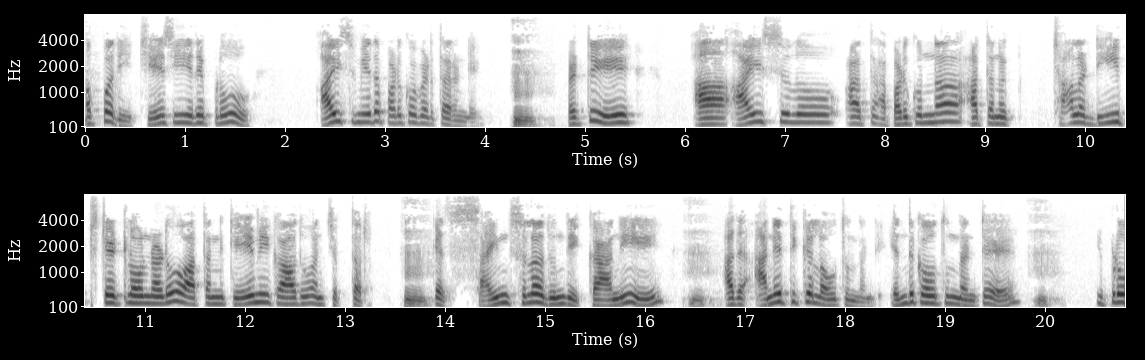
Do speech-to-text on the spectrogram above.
తప్పది. చేసి ఇప్పుడు ఐస్ మీద పడుకోబెడతారండి. పెట్టి ఆ ఐస్లో పడుకున్నా అతను చాలా డీప్ స్టేట్లో ఉన్నాడు అతనికి ఏమీ కాదు అని చెప్తారు. సైన్స్లో అది ఉంది కానీ ఉమ్, అది అనెథికల్ అవుతుందండి. ఎందుకు అవుతుందంటే ఉమ్, ఇప్పుడు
